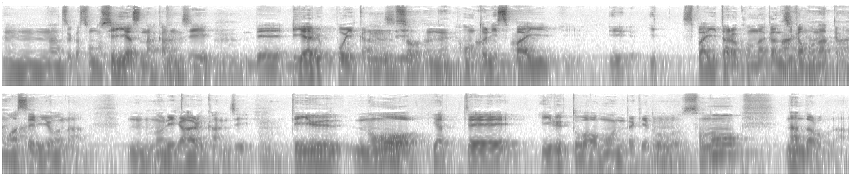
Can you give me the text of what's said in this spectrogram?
うんなんつうかそのシリアスな感じ、うんでリアルっぽい感じ、うんね。ん本当にスパイ、スパイいたらこんな感じかもなって思わせるようなうんノリがある感じ、っていうのをやっているとは思うん。だけど、うん。そのなん。だろうな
